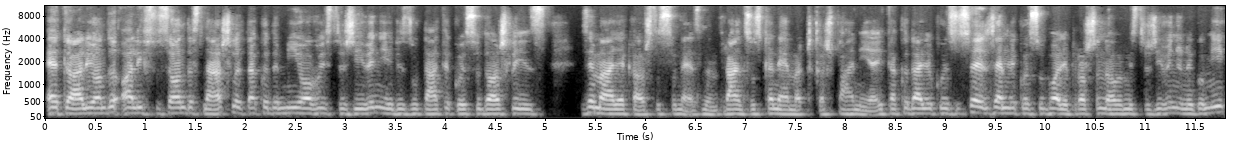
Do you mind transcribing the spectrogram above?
eto, ali, onda, ali su se onda snašle, tako da mi ovo istraživanje i rezultate koje su došli iz zemalja kao što su, ne znam, Francuska, Nemačka, Španija i tako dalje, koje su sve zemlje koje su bolje prošle na ovom istraživanju nego mi,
